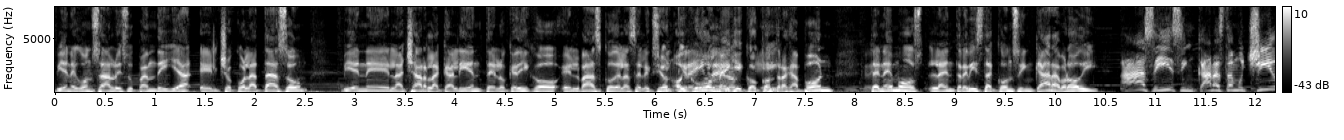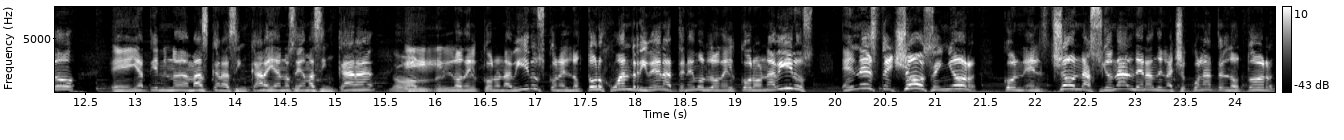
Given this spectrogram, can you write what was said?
viene Gonzalo y su pandilla, el chocolatazo. Viene la charla caliente, lo que dijo el Vasco de la selección. Hoy jugó. México contra Japón. Tenemos la entrevista con Sin Cara, Brody. Ah, sí, sin cara, está muy chido. Eh, ya tiene nueva máscara sin cara, ya no se llama sin cara. No, y, lo del coronavirus con el doctor Juan Rivera, tenemos lo del coronavirus. En este show, señor, con el show nacional de Erasmo y la Chocolate, el doctor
